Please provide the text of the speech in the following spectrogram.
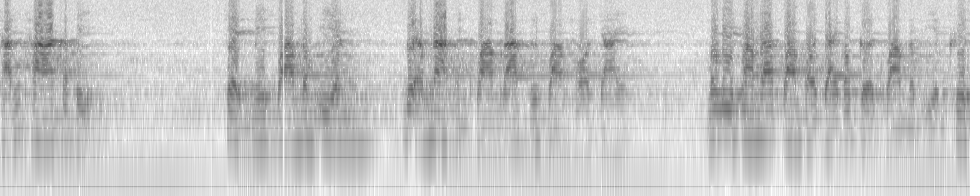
ฉันทาคติ เช่นมีความลำเอียงด้วยอำนาจแห่งความรักหรือความพอใจ เมื่อมีความรักความพอใจก็เกิดความลำเอียงขึ้น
